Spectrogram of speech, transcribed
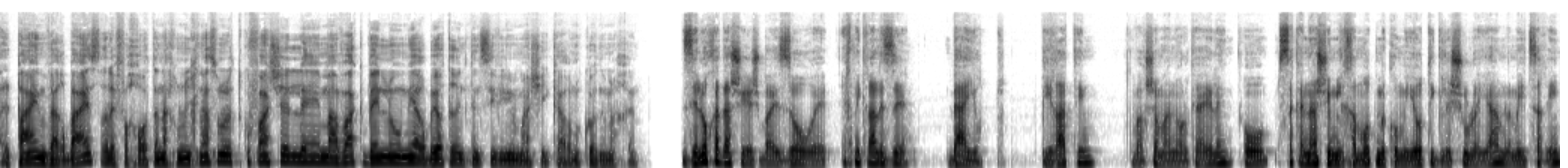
2014 אה, לפחות, אנחנו נכנסנו לתקופה של אה, מאבק בינלאומי הרבה יותר אינטנסיבי ממה שהכרנו קודם לכן. זה לא חדש שיש באזור, אה, איך נקרא לזה? בעיות. פיראטים, כבר שמענו על כאלה, או סכנה שמלחמות מקומיות יגלשו לים, למיצרים,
